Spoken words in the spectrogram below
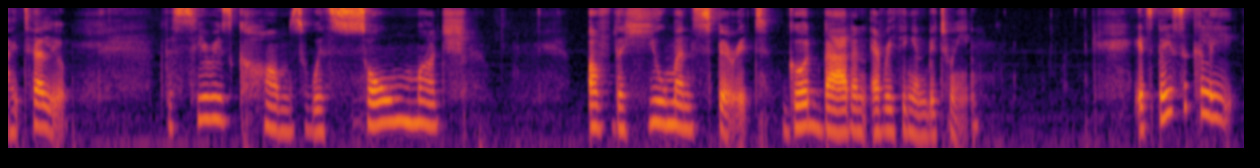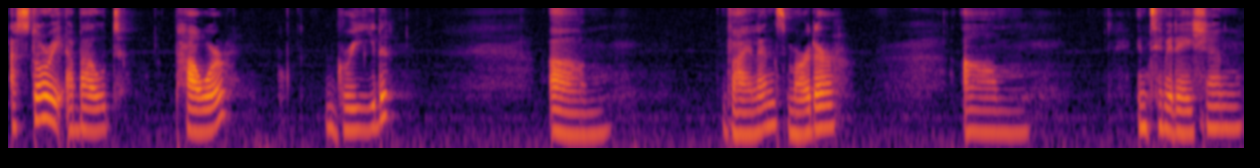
I tell you the series comes with so much of the human spirit, good, bad, and everything in between. It's basically a story about power, greed, um, violence, murder, um, intimidation,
